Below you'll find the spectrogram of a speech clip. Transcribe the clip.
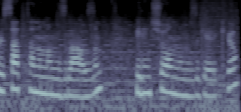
fırsat tanımamız lazım. Bilinçli olmamız gerekiyor.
